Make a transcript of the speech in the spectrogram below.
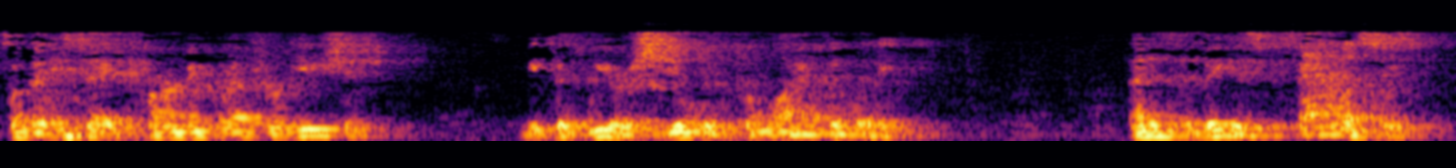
somebody say, karmic retribution. Because we are shielded from liability. That is the biggest fallacy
